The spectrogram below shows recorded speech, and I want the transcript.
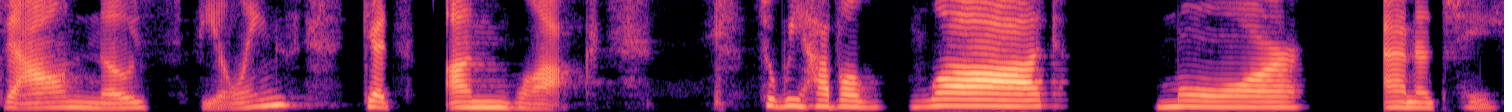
down those feelings gets unlocked. So we have a lot more energy.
